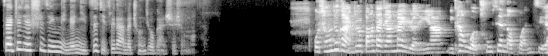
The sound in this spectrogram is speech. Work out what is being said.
在这件事情里面，你自己最大的成就感是什么？我成就感就是帮大家卖人呀！你看我出现的环节，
